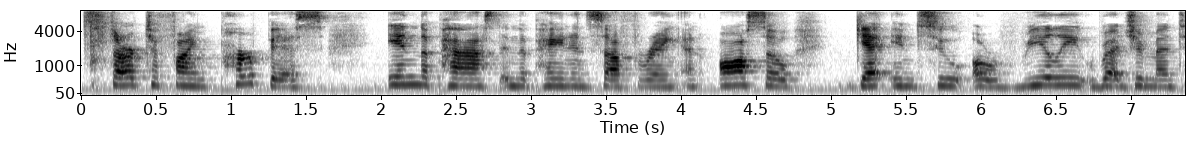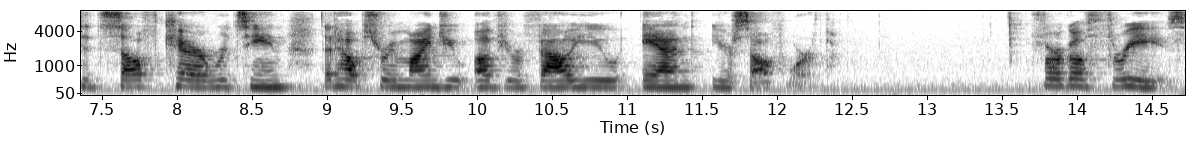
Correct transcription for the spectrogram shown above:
start to find purpose in the past, in the pain and suffering, and also get into a really regimented self care routine that helps remind you of your value and your self worth. Virgo 3s.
